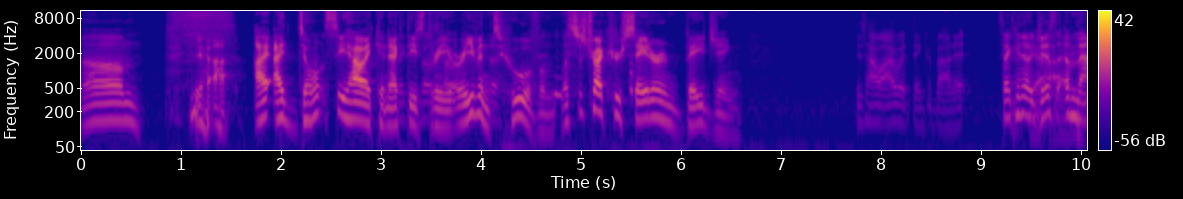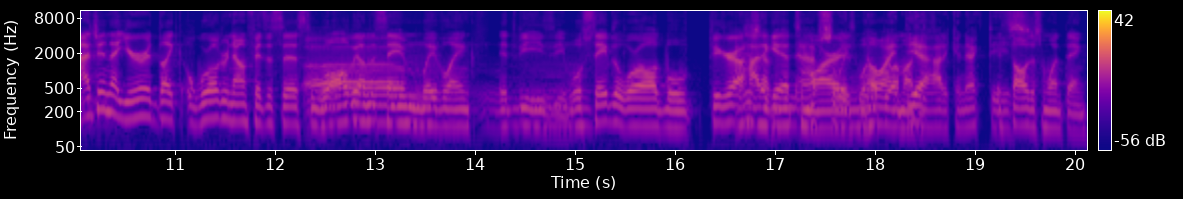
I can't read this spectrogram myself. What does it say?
Um, Yeah. I I don't see how I connect Like these both three or even two of them. Let's just try Crusader and Beijing. Is how I would think about it. Sykkuno, just Yeah, imagine that you're like a world-renowned physicist. We'll all be on the same Um, wavelength. It'd be easy. We'll save the world. We'll figure out how to get it to absolutely Mars. We'll no help you on Mars. idea how to connect these. It's all just one thing.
